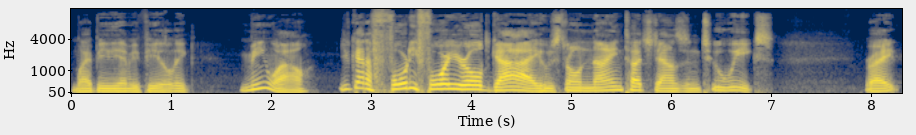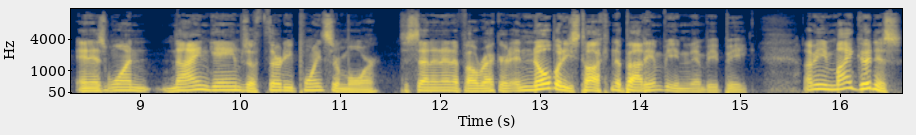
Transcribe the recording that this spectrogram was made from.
Might be the MVP of the league. Meanwhile, you've got a 44 year old guy who's thrown nine touchdowns in two weeks, right? And has won nine games of 30 points or more to set an NFL record. And nobody's talking about him being an MVP. I mean, my goodness.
